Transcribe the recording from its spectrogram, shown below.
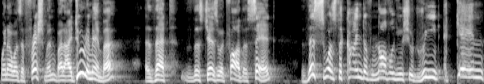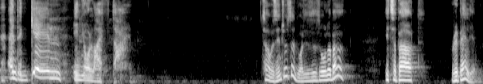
when I was a freshman, but I do remember that this Jesuit father said, this was the kind of novel you should read again and again in your lifetime. So I was interested, what is this all about? It's about rebellion.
